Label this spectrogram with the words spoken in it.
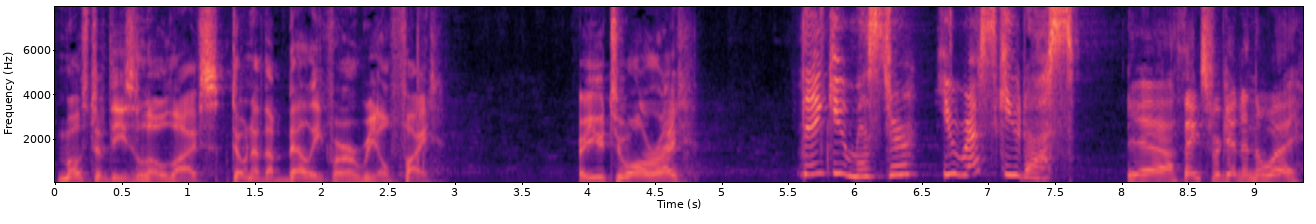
Most of these lowlifes don't have the belly for a real fight. Are you two alright? Thank you, mister. You rescued us. Yeah, thanks for getting in the way.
